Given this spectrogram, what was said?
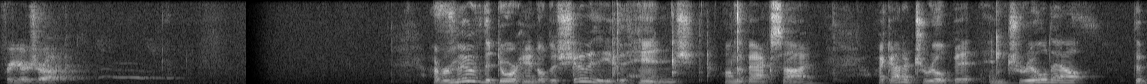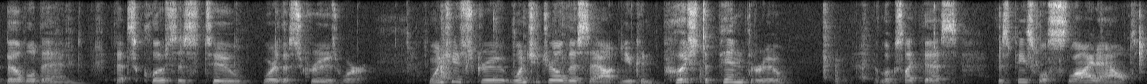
for your truck. I removed the door handle to show you the hinge on the back side. I got a drill bit and drilled out the beveled end that's closest to where the screws were. Once you screw, once you drill this out, you can push the pin through. It looks like this. This piece will slide out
